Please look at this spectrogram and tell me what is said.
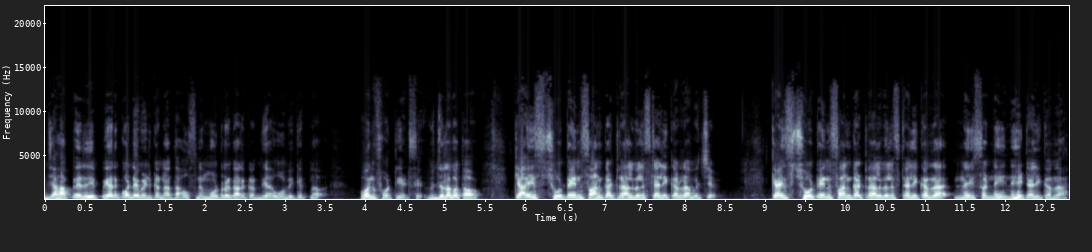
जहाँ पे रिपेयर को डेबिट करना था, उसने मोटर कार कर दिया, वो भी कितना? 148 से। जरा बताओ, क्या इस छोटे इंसान का ट्रायल बैलेंस टैली कर रहा बच्चे? क्या इस छोटे इंसान का ट्रायल बैलेंस टैली कर रहा है? नहीं सर नहीं नहीं टैली कर रहा है।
